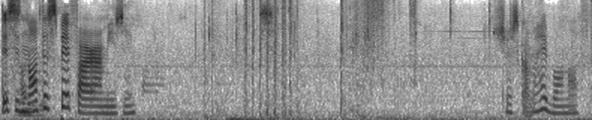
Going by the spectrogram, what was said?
This is I'm not the Spitfire I'm using. Just got my head blown off.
